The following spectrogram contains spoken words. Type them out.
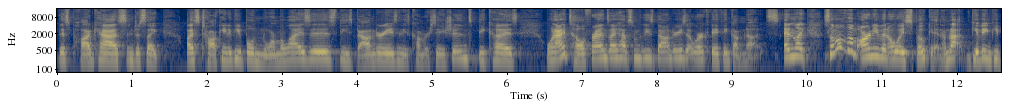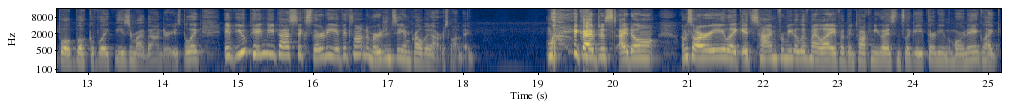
this podcast and just like us talking to people normalizes these boundaries and these conversations because when I tell friends I have some of these boundaries at work, they think I'm nuts. And like some of them aren't even always spoken. I'm not giving people a book of like these are my boundaries, but like if you ping me past 6:30, if it's not an emergency, I'm probably not responding. Like I'm just I don't I'm sorry. Like it's time for me to live my life. I've been talking to you guys since like 8:30 in the morning. Like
